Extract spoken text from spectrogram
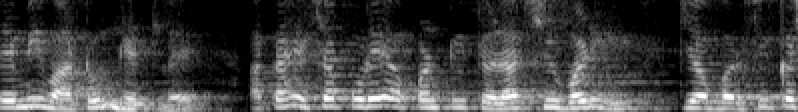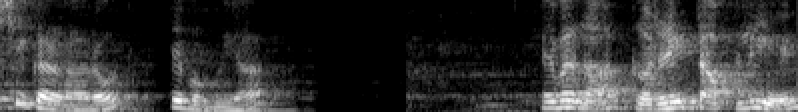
ते मी वाटून घेतलं आहे आता ह्याच्यापुढे आपण ती तिळाची वडी किंवा बर्फी कशी करणार आहोत ते बघूया. हे बघा कढई तापली आहे.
